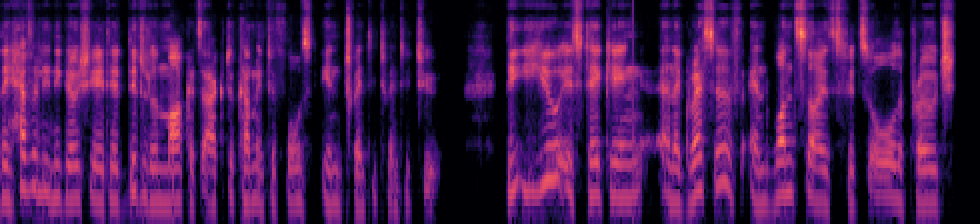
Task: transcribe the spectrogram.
the heavily negotiated Digital Markets Act to come into force in 2022. The EU is taking an aggressive and one size fits all approach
